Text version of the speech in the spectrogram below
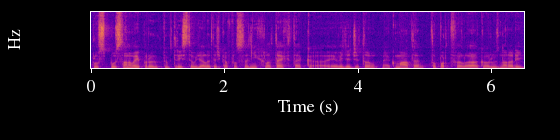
Plus spousta nových produktů, které jste udělali teďka v posledních letech, tak eh, je vidět, že to jako máte to portfolio jako různorodý.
